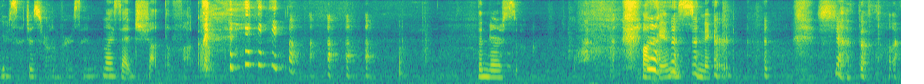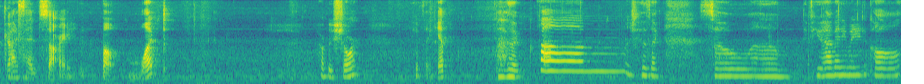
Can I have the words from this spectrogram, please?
You're such a strong person. And I said, shut the fuck up. The nurse fucking snickered. Shut the fuck up. I said, sorry, but what? Are we sure? He was like, yep. I was like, um, and she was like, so, um, if you have anybody to call,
